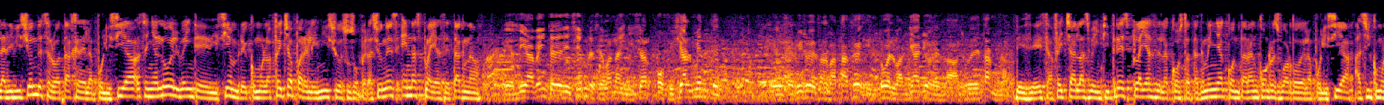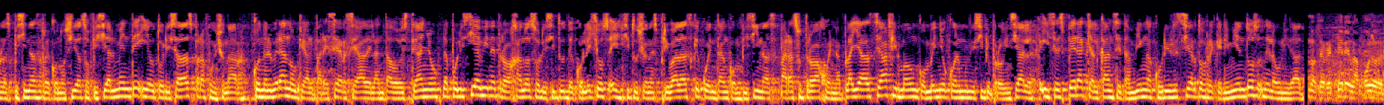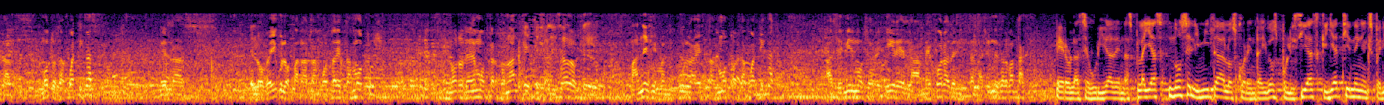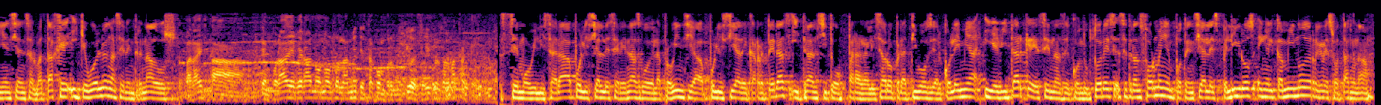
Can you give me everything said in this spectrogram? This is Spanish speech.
La División de Salvataje de la Policía señaló el 20 de diciembre como la fecha para el inicio de sus operaciones en las playas de Tacna. El día 20 de diciembre se van a iniciar oficialmente el servicio de salvataje en todo el balneario de la ciudad de Tacna. Desde esa fecha, las 23 playas de la costa tacneña contarán con resguardo de la policía, así como las piscinas reconocidas oficialmente y autorizadas para funcionar. Con el verano que al parecer se ha adelantado este año, la policía viene trabajando a solicitud de colegios e instituciones privadas que cuentan con piscinas. Para su trabajo en la playa, se ha firmado un convenio con el municipio provincial y se espera que alcance también a cubrir ciertos requerimientos de la unidad. Se requiere el apoyo de las motos acuáticas, de, las, de los vehículos para transportar estas motos. Nosotros tenemos personal especializado que maneja y manipula estas motos acuáticas Asimismo, se requiere la mejora de la instalación de salvataje. Pero la seguridad en las playas no se limita a los 42 policías que ya tienen experiencia en salvataje y que vuelven a ser entrenados. Para esta temporada de verano no solamente está comprometido el servicio de salvataje. Se movilizará policial de serenazgo de la provincia, policía de carreteras y tránsito para realizar operativos de alcoholemia y evitar que decenas de conductores se transformen en potenciales peligros en el camino de regreso a Tacna.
